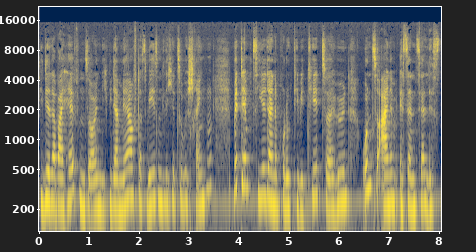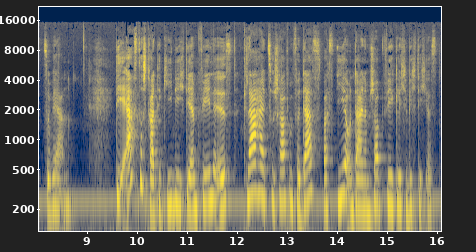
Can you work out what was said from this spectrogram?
die dir dabei helfen sollen, dich wieder mehr auf das Wesentliche zu beschränken, mit dem Ziel, deine Produktivität zu erhöhen und zu einem Essentialist zu werden. Die erste Strategie, die ich dir empfehle, ist, Klarheit zu schaffen für das, was dir und deinem Job wirklich wichtig ist.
